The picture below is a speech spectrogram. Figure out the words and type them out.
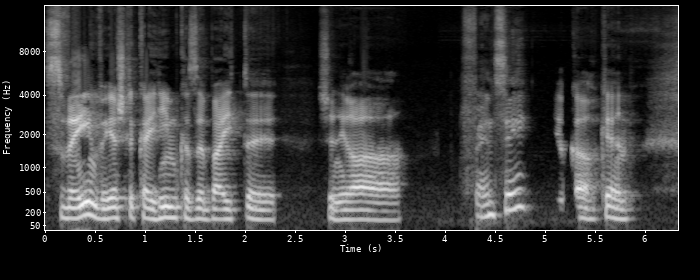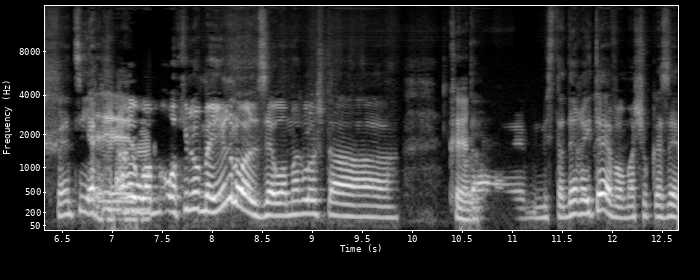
שבעים ויש לקייהים כזה בית uh, שנראה... פנסי? יקר, כן. פנסי יקר, הוא אפילו מעיר לו על זה, הוא אמר לו שאתה כן. אתה מסתדר היטב או משהו כזה,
